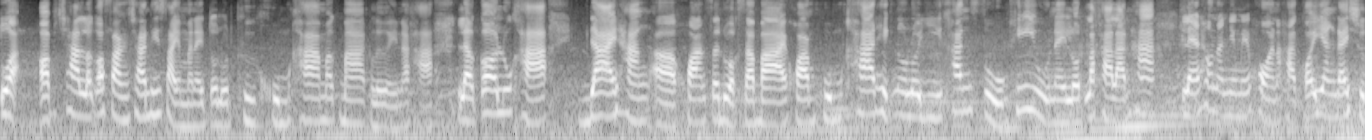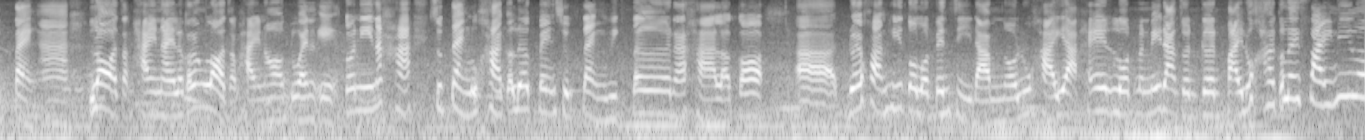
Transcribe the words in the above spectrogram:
ตัวออปชันแล้วก็ฟังก์ชันที่ใส่มาในตัวรถคือคุ้มค่ามากๆเลยนะคะ แล้วก็ลูกค้าได้ทั้งเอ่อความสะดวกสบาย ความคุ้มค่าเทคโนโลยีขั้นสูงที่อยู่ในรถราคาล้านห้าและเท่านั้นยังไม่พอนะคะ ก็ยังได้ชุดแต่งอาหล่อจากภายในแล้วก็ต้องหล่อจากภายนอกด้วยนั่นเอง ตัวนี้นะคะ ชุดแต่งลูกค้าก็เลือกเป็นชุดแต่งวิกเตอร์นะคะ แล้วก็อ่าด้วยความที่ตัวรถเป็นสีดำเนาะลูกค้าอยากให้รถมันไม่ดำจนเกินไปลูกค้าก็เลยใส่นี่เล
